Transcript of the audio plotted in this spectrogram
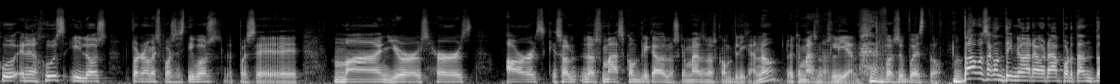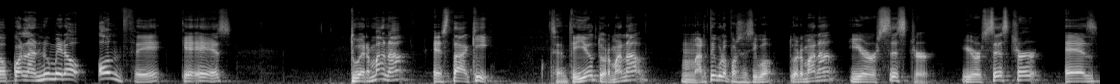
who, en el whose y los pronombres posesivos, pues eh, mine, yours, hers, ours, que son los más complicados, los que más nos complican, ¿no? Los que más nos lían, por supuesto. Vamos a continuar ahora, por tanto, con la número 11, que es tu hermana está aquí. Sencillo, tu hermana artículo posesivo. Tu hermana, your sister. Your sister is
